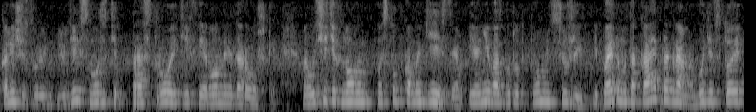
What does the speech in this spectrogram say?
количеству людей сможете простроить их нейронные дорожки, научить их новым поступкам и действиям, и они вас будут помнить всю жизнь. И поэтому такая программа будет стоить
